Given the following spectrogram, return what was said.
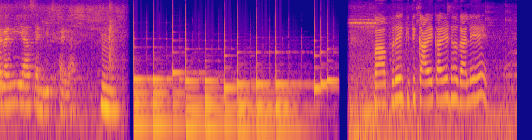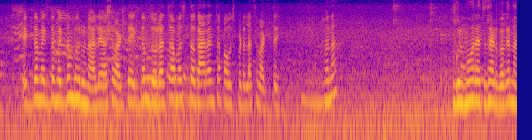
सगळ्यांनी या सँडविच खायला. हम्म. बापरे किती काळे काळे ढग आले एकदम एकदम एकदम भरून आले. असं वाटतंय एकदम जोराचा मस्त गारांचा पाऊस पडेल असं वाटतंय. हो ना? गुलमोहराचं झाड बघा ना.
